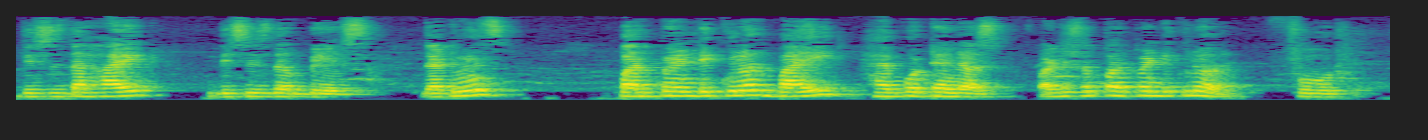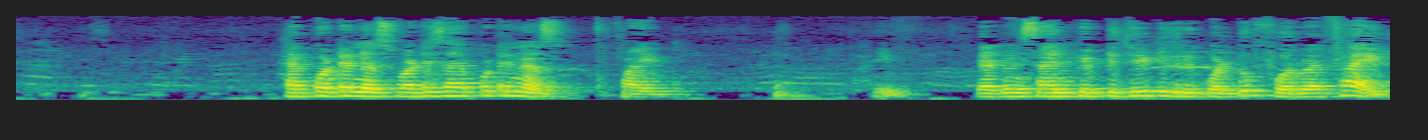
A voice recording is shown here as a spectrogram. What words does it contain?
This is the height, this is the base. That means perpendicular by hypotenuse. What is the perpendicular? 4. Hypotenuse, what is hypotenuse? 5. 5. That means sine 53 degree equal to 4 by 5.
